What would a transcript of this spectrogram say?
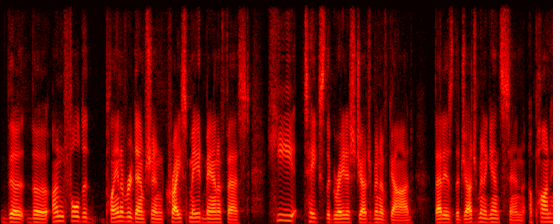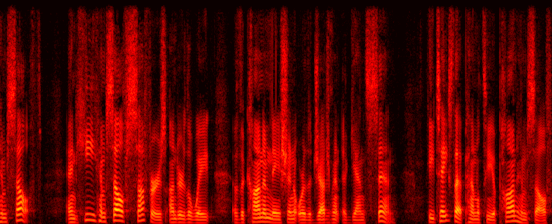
the, the unfolded plan of redemption, Christ made manifest, he takes the greatest judgment of God, that is, the judgment against sin, upon himself. And he himself suffers under the weight of the condemnation or the judgment against sin. He takes that penalty upon himself,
